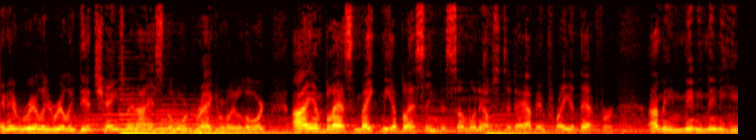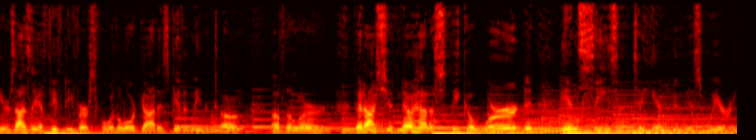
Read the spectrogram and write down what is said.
and it really, really did change me. And I asked the Lord regularly, Lord, I am blessed. Make me a blessing to someone else today. I've been praying that for, I mean, many, many years. Isaiah 50, verse 4, the Lord God has given me the tongue of the learned, that I should know how to speak a word in season to him who is weary.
